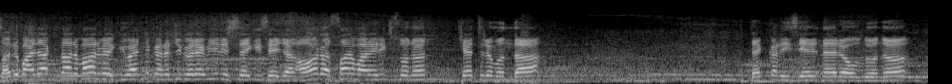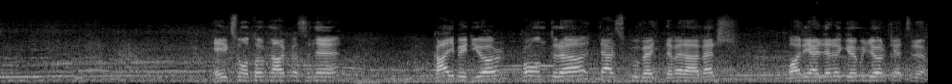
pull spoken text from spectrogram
Sarı bayraklar var ve güvenlik aracı görebiliriz sevgili seyirciler. Ağır hasar var Ericsson'un Caterham'ında. Tekrar izleyelim neler olduğunu. Ericsson otomobilin arkasını kaybediyor. Kontra ters kuvvetle beraber bariyerlere gömülüyor Caterham.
